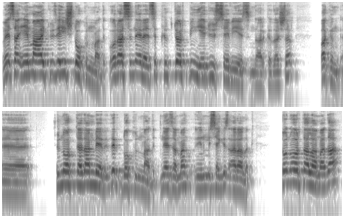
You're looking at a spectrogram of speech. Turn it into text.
Mesela MA200'e hiç dokunmadık. Orası neresi? 44.700 seviyesinde arkadaşlar. Bakın e, şu noktadan beridir dokunmadık. Ne zaman? 28 Aralık. Son ortalamada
